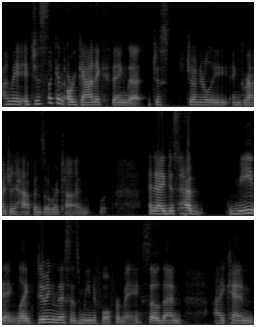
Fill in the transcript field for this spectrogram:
I mean, it's just like an organic thing that just generally and gradually happens over time. And I just had meaning, like doing this is meaningful for me. So then I can,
